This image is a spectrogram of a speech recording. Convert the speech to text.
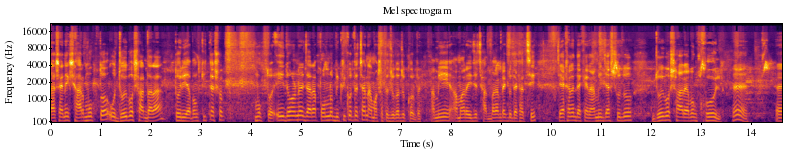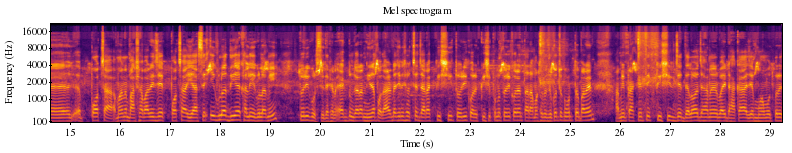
রাসায়নিক সার মুক্ত ও জৈব সার দ্বারা তৈরি এবং কীটনাশক মুক্ত। এই ধরনের যারা পণ্য বিক্রি করতে চান, আমার সাথে যোগাযোগ করবে আমি আমার এই যে ছাদ বাগানটা একটু দেখাচ্ছি, যে এখানে দেখেন, আমি যা শুধু জৈব সার এবং খৈল হ্যাঁ? পচা মানে বাসাবাড়ি যে পচা ইয়ে আছে, এগুলো দিয়ে খালি এগুলো আমি তৈরি করছি। দেখেন, একদম যারা নিরাপদ। আর একটা জিনিস হচ্ছে, যারা কৃষি তৈরি করে, কৃষি পণ্য তৈরি করেন, তারা আমার সাথে যোগাযোগ করতে পারেন। আমি প্রাকৃতিক কৃষির যে দেলোয়ার জাহানের বাড়ি, ঢাকা, যে মোহাম্মদপুরে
